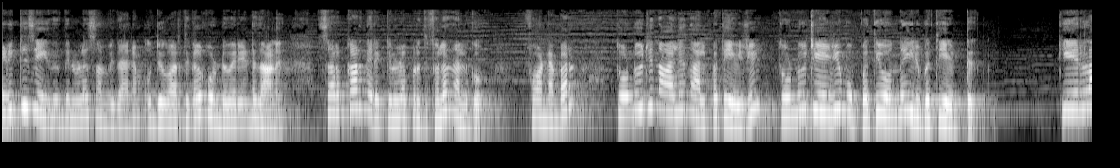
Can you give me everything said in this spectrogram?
എഡിറ്റ് ചെയ്യുന്നതിനുള്ള സംവിധാനം ഉദ്യോഗാർത്ഥികൾ കൊണ്ടുവരേണ്ടതാണ്. സർക്കാർ നിരക്കിലുള്ള പ്രതിഫലം നൽകും. ഫോൺ നമ്പർ തൊണ്ണൂറ്റിനാല് നാൽപ്പത്തിയേഴ് തൊണ്ണൂറ്റിയേഴ് മുപ്പത്തി ഒന്ന് ഇരുപത്തിയെട്ട്. Kerala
